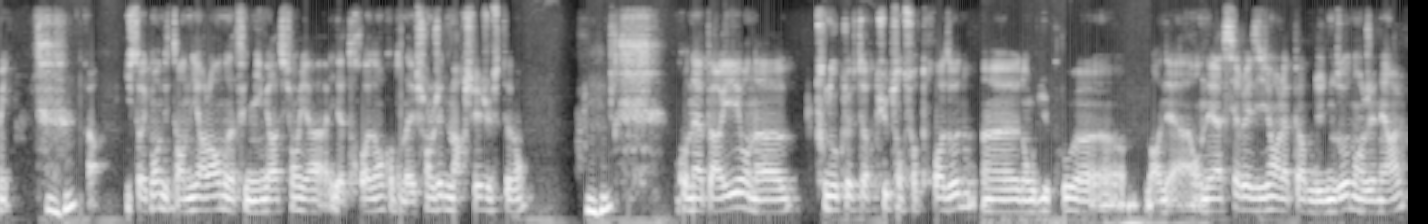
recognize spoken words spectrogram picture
oui. Mhm. historiquement, on était en Irlande, on a fait une migration il y a, il y a trois ans quand on avait changé de marché, justement. Mhm. Donc on est à Paris, on a tous nos clusters cubes sont sur trois zones, euh, donc du coup, bah, on, est, on est assez résilient à la perte d'une zone en général.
